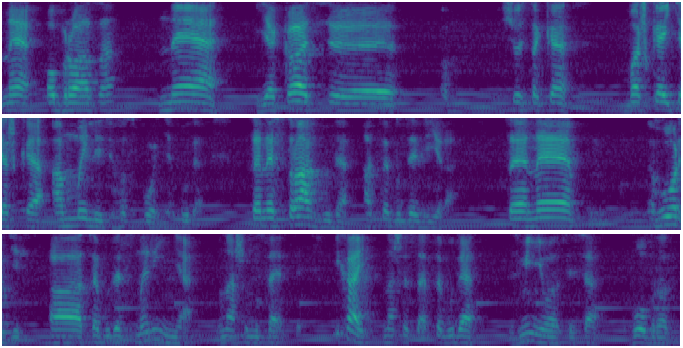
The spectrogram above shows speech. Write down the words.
не образа, не якась е, щось таке важке і тяжке, а милість Господня буде. Це не страх буде, а це буде віра. Це не гордість, а це буде смиріння в нашому серці. І хай наше серце буде змінюватися в образ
